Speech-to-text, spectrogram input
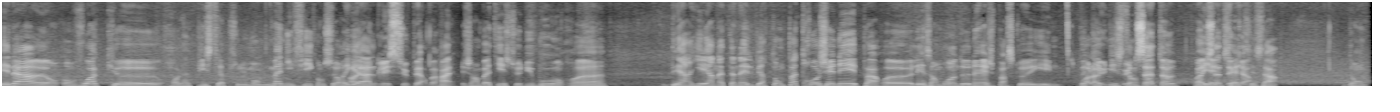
Et là, euh, on, voit que oh, la piste est absolument magnifique, on se Ah, régale. une glisse superbe. Ouais, Jean-Baptiste Dubourg euh, derrière Nathanaël Berton, pas trop gêné par euh, les embruns de neige parce qu'il y a une petite Voilà, une- distance une sept, entre eux. hein, Ouais, il y a une une sept 7, d'écart. c'est ça. Donc,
